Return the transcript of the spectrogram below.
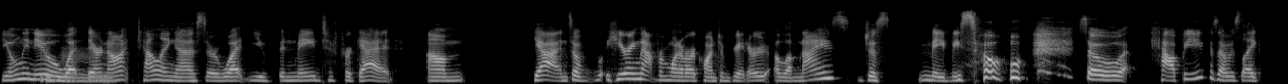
you only knew mm-hmm. what they're mm-hmm. not telling us or what you've been made to forget um yeah and so hearing that from one of our quantum creator alumni just made me so so happy because i was like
